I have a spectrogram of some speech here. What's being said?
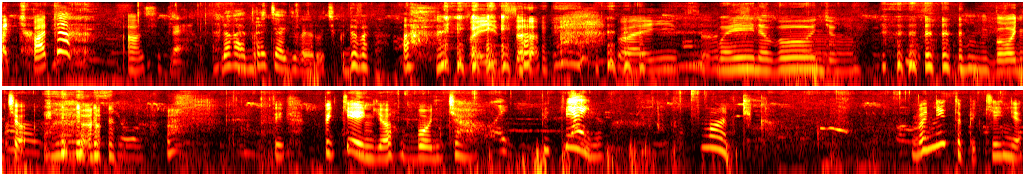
Ой, Пата? А, смотри. Давай, протягивай ручку, давай. А, Боится. Боится. Bueno, Bonjo. Бончо. Ты пекеньо, Бончо. Пекеньо. Мальчик. Бонита пекеньо.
